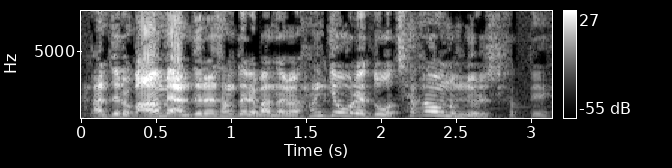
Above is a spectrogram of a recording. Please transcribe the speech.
반대로 마음에 안 드는 상대를 만나면 한겨울에도 차가운 음료를 시켰대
